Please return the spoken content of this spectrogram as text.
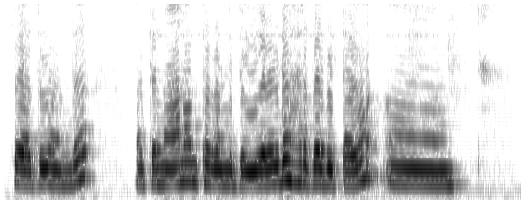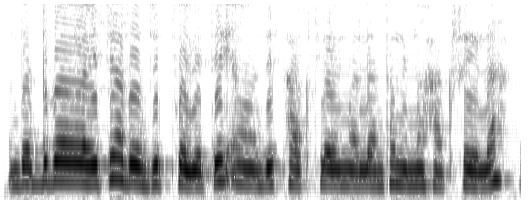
ಸೊ ಅದು ಒಂದು. ಮತ್ತು ನಾನೊಂದು ತಗೊಂಡಿದ್ದೆ. ಎರಡು ಹರಿದ ಬಿಟ್ಟವು. ದೊಡ್ಡದು ಐತಿ, ಅದು ಜಿಪ್ ಹೋಗೈತಿ. ಜಿಪ್ ಹಾಕ್ಸ್ಲ ಏನು ಮಾಡಲ ಅಂತ ಇನ್ನೂ ಹಾಕ್ಸೇ ಇಲ್ಲ. ಸೊ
